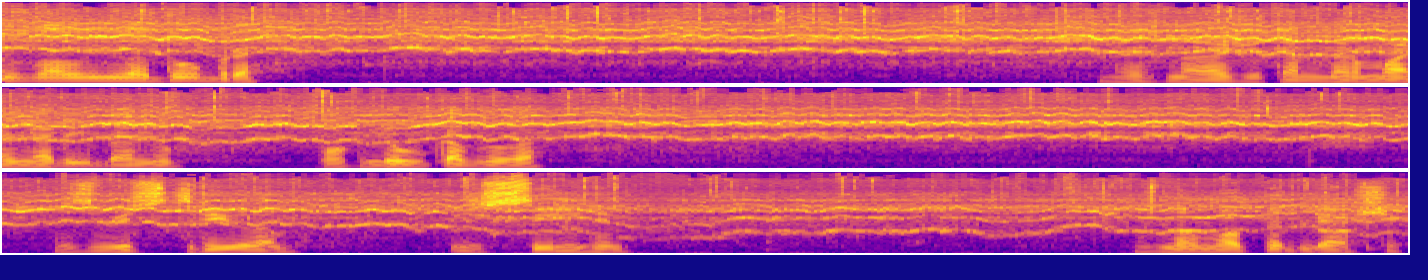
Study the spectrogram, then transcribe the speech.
увалило добре. Не знаю, чи там нормальна риба, ну покльовка була з відстрілом із сильним. Знову опедлящик.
